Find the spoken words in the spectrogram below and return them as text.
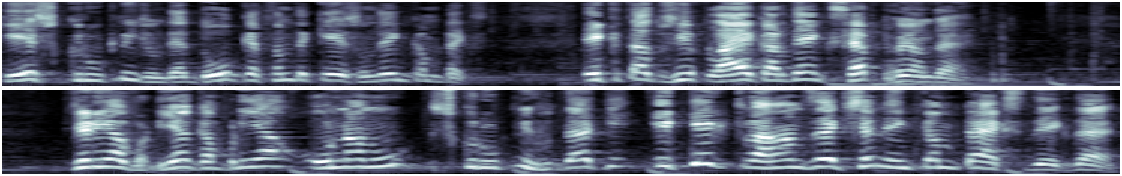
ਕੇਸ ਸਕਰੂਟਨੀ 'ਚ ਹੁੰਦੇ ਦੋ ਕਿਸਮ ਦੇ ਕੇਸ ਹੁੰਦੇ ਇਨਕਮ ਟੈਕਸ। ਇੱਕ ਤਾਂ ਤੁਸੀਂ ਅਪਲਾਈ ਕਰਦੇ ਆ, ਐਕਸੈਪਟ ਹੋ ਜਾਂਦਾ ਹੈ। ਜਿਹੜੀਆਂ ਵੱਡੀਆਂ ਕੰਪਨੀਆਂ, ਉਹਨਾਂ ਨੂੰ ਸਕਰੂਟਨੀ ਹੁੰਦਾ ਹੈ ਕਿ ਇੱਕ ਇੱਕ ਟ੍ਰਾਂਜੈਕਸ਼ਨ ਇਨਕਮ ਟੈਕਸ ਦੇਖਦਾ ਹੈ।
